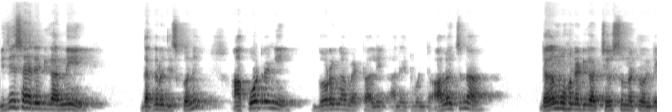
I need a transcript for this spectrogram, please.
విజయసాయి రెడ్డి గారిని దగ్గర తీసుకొని ఆ కోటరీని దూరంగా పెట్టాలి అనేటువంటి ఆలోచన జగన్మోహన్ రెడ్డి గారు చేస్తున్నటువంటి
